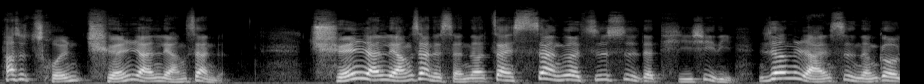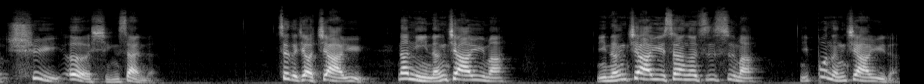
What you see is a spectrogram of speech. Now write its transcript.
他是纯全然良善的，全然良善的神呢，在善恶知识的体系里，仍然是能够去恶行善的。这个叫驾驭。那你能驾驭吗？你能驾驭善恶之事吗？你不能驾驭的。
